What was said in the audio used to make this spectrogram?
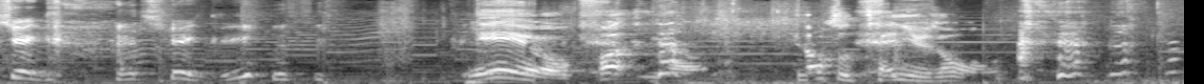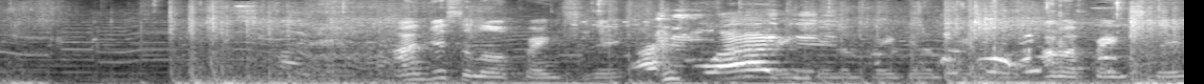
should, I should agree with you. Ew, fuck no. He's also 10 years old. I'm just a little prankster. I'm lagging. I'm pranking, I'm pranking, I'm pranking. I'm a prankster.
